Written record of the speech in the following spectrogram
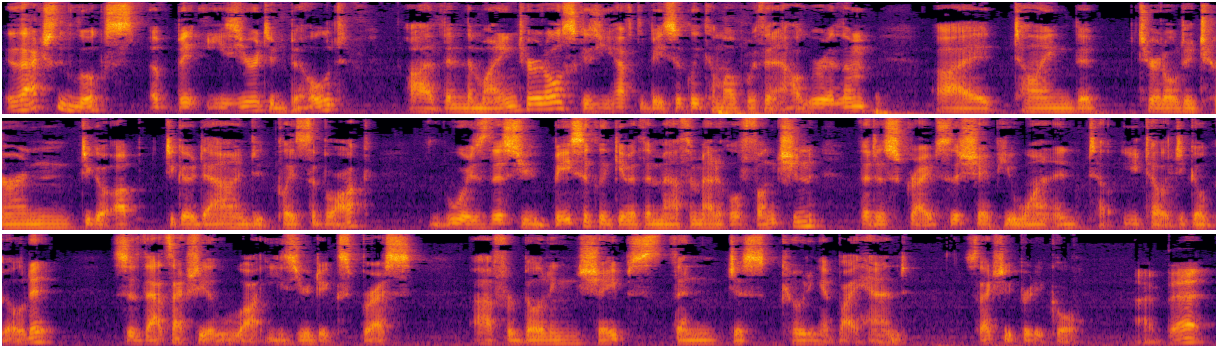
It actually looks a bit easier to build uh, than the mining turtles because you have to basically come up with an algorithm uh, telling the turtle to turn, to go up, to go down, to place the block. Whereas this, you basically give it the mathematical function that describes the shape you want and tell, you tell it to go build it. So that's actually a lot easier to express uh, for building shapes than just coding it by hand. It's actually pretty cool. I bet.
